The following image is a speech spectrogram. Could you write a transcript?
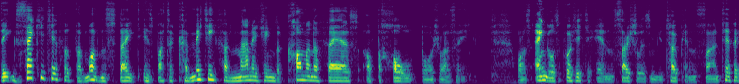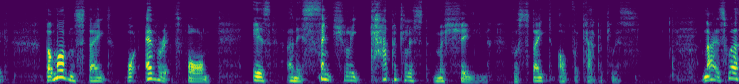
the executive of the modern state is but a committee for managing the common affairs of the whole bourgeoisie. Or as Engels put it in Socialism, Utopian and Scientific, the modern state, whatever its form, is an essentially capitalist machine, the state of the capitalists. Now it's worth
